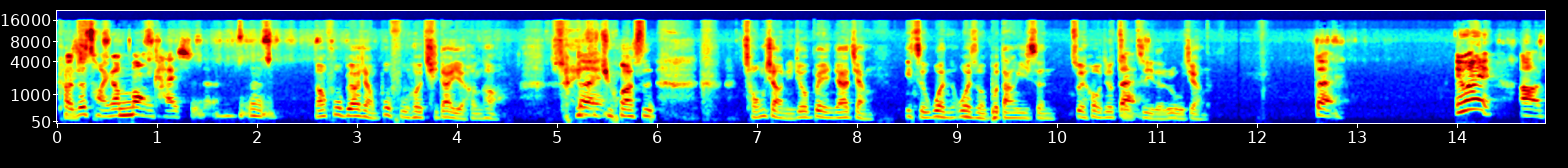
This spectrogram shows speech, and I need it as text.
可是从一个梦开始的。嗯，然后副标讲不符合期待也很好，所以这句话是从小你就被人家讲，一直问为什么不当医生，最后就走自己的路这样。对，因为呃，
